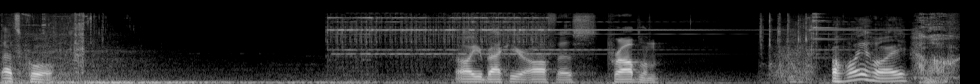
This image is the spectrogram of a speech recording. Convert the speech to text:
That's cool. Oh, you're back at your office. problem. Ahoy hoy. Hello.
